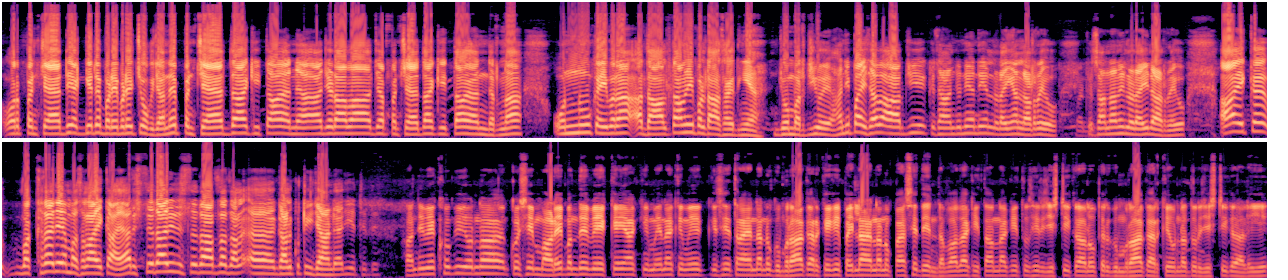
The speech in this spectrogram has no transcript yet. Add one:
ਔਰ ਪੰਚਾਇਤ ਦੇ ਅੱਗੇ ਤੇ ਬੜੇ ਬੜੇ ਝੁਕ ਜਾਂਦੇ। ਪੰਚਾਇਤ ਦਾ ਕੀਤਾ ਹੋਇਆ ਨਿਆਂ ਜਿਹੜਾ ਵਾ ਜਾਂ ਪੰਚਾਇਤ ਦਾ ਕੀਤਾ ਹੋਇਆ ਨਿਰਣਾ, ਉਹਨੂੰ ਕਈ ਵਾਰ ਅਦਾਲਤਾਂ ਵੀ ਨਹੀਂ ਪਲਟਾ ਸਕਦੀਆਂ, ਜੋ ਮਰਜ਼ੀ ਹੋਏ। ਹਾਂਜੀ ਭਾਈ ਸਾਹਿਬ, ਆਪ ਜੀ ਕਿਸਾਨ ਯੂਨੀਅਨ ਦੀਆਂ ਲੜਾਈਆਂ ਲੜ ਰਹੇ ਹੋ, ਕਿਸਾਨਾਂ ਦੀ ਲੜਾਈ ਲੜ ਰਹੇ ਹੋ। ਆ ਇੱਕ ਵੱਖਰਾ ਜਿਹਾ ਮਸਲਾ ਇੱਕ ਆਇਆ, ਰਿਸ਼ਤੇਦਾਰੀ, ਰਿਸ਼ਤੇਦਾਰ ਦਾ ਦਲ- ਗੱਲ ਕੁੱਟੀ ਜਾਣ ਰਿਹਾ ਜੀ ਇੱਥੇ ਤੇ। ਹਾਂਜੀ, ਵੇਖੋ ਕਿ ਉਹਨਾਂ ਕੁਛ ਮਾੜੇ ਬੰਦੇ ਵੇਖ ਕੇ ਜਾਂ ਕਿਵੇਂ ਨਾ ਕਿਵੇਂ ਕਿਸੇ ਤਰ੍ਹਾਂ ਇਹਨਾਂ ਨੂੰ ਗੁੰਮਰਾਹ ਕਰਕੇ ਕਿ ਪਹਿਲਾਂ ਇਹਨਾਂ ਨੂੰ ਪੈਸੇ ਦੇਣ ਦਾ ਵਾਅਦਾ ਕੀਤਾ ਉਹਨਾਂ ਕਿ ਤੁਸੀਂ ਰਜਿਸਟਰੀ ਕਰਾ ਲਓ, ਫਿਰ ਗੁੰਮਰਾਹ ਕਰਕੇ ਉਹਨਾਂ ਤੋਂ ਰਜਿਸਟਰੀ ਕਰਾ ਲਈਏ।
